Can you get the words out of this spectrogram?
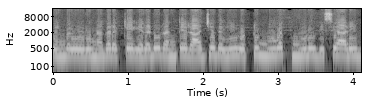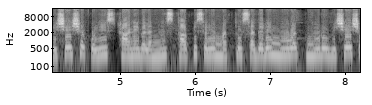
ಬೆಂಗಳೂರು ನಗರಕ್ಕೆ ಎರಡರಂತೆ ರಾಜ್ಯದಲ್ಲಿ ಒಟ್ಟು ಮೂವತ್ಮೂರು ವಿಸಿಆರಿ ವಿಶೇಷ ಪೊಲೀಸ್ ಠಾಣೆಗಳನ್ನು ಸ್ಥಾಪಿಸಲು ಮತ್ತು ಸದರಿ ಮೂವತ್ಮೂರು ವಿಶೇಷ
